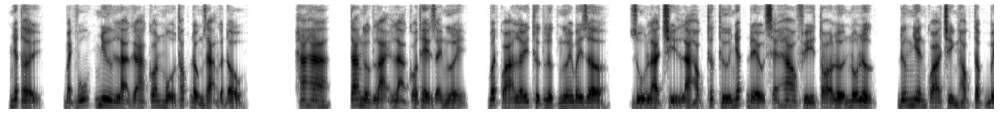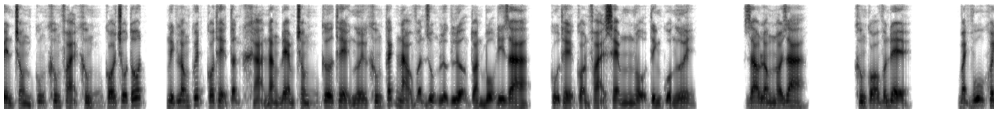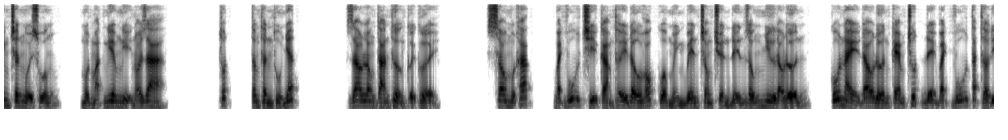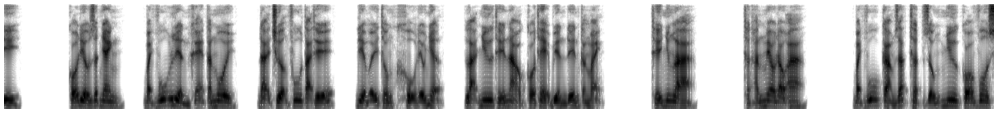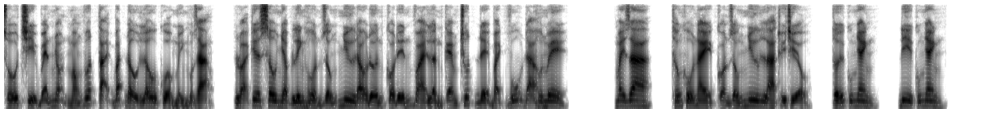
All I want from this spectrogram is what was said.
Nhất thời, Bạch Vũ như là gà con mổ thóc đồng dạng gật đầu. Ha ha, ta ngược lại là có thể dạy ngươi, bất quá lấy thực lực ngươi bây giờ, dù là chỉ là học thức thứ nhất đều sẽ hao phí to lớn nỗ lực, đương nhiên quá trình học tập bên trong cũng không phải không có chỗ tốt, nghịch long quyết có thể tận khả năng đem trong cơ thể ngươi không cách nào vận dụng lực lượng toàn bộ đi ra, cụ thể còn phải xem ngộ tính của ngươi. Giao Long nói ra, không có vấn đề. Bạch Vũ khoanh chân ngồi xuống, một mặt nghiêm nghị nói ra. Tốt, tâm thần thủ nhất. Giao Long tán thưởng cười cười. Sau một khắc, Bạch Vũ chỉ cảm thấy đầu góc của mình bên trong truyền đến giống như đau đớn, cỗ này đau đớn kém chút để Bạch Vũ tắt thở đi. Có điều rất nhanh, Bạch Vũ liền khẽ cắn môi, đại trượng phu tại thế, điểm ấy thống khổ đều nhận, lại như thế nào có thể biến đến càng mạnh. Thế nhưng là, thật hắn meo đau a. Bạch Vũ cảm giác thật giống như có vô số chỉ bén nhọn móng vuốt tại bắt đầu lâu của mình một dạng, loại kia sâu nhập linh hồn giống như đau đớn có đến vài lần kém chút để Bạch Vũ đã hôn mê. May ra, thống khổ này còn giống như là thủy triều, tới cũng nhanh, đi cũng nhanh.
